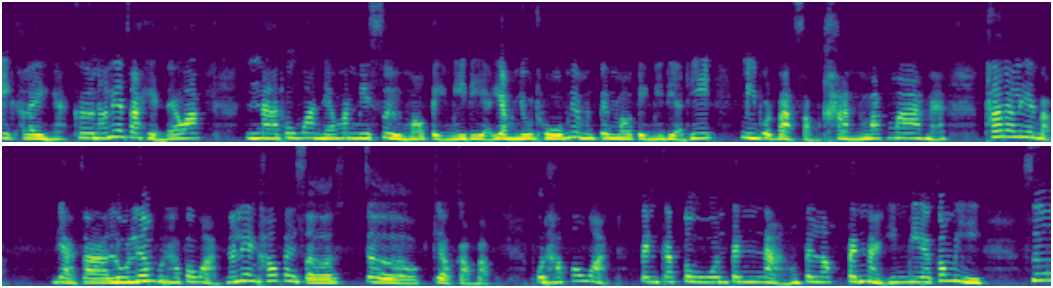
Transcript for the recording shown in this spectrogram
นิกส์อะไรอย่างเงี้ยคือนักเรียนจะเห็นได้ว่า นาทุกวันเนี้ยมันมีสื่อมัลติมีเดีย อย่าง YouTube เนี่ยมันเป็นมัลติมีเดียที่มีบทบาทสำคัญมาก ๆ นะ ถ้านักเรียนแบบอยากจะรู้เรื่องพุทธประวัติ นักเรียนเข้าไปเซิร์ชเจอเกี่ยวกับแบบพุทธประวัติ เป็นการ์ตูน เป็นหนัง เป็นละเป็นหนังอินเดียก็มี ซึ่ง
